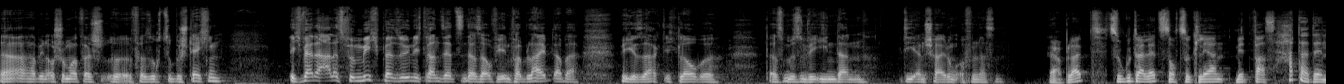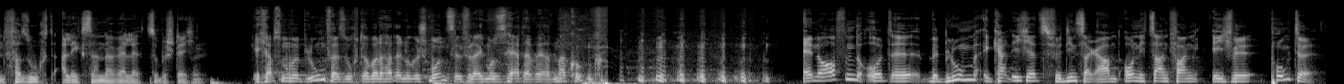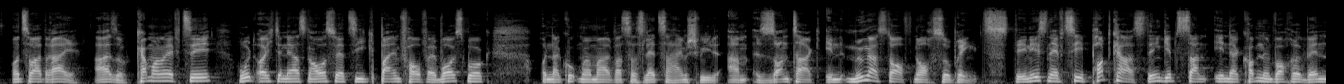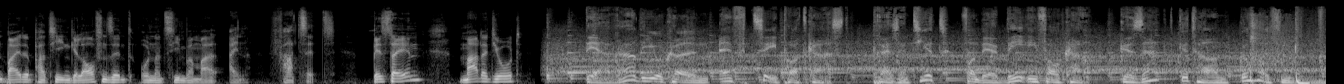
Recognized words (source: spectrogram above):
Ja, habe ihn auch schon mal vers äh, versucht zu bestechen. Ich werde alles für mich persönlich dran setzen, dass er auf jeden Fall bleibt. Aber wie gesagt, ich glaube, das müssen wir ihn dann die Entscheidung offen lassen. Ja, bleibt zu guter Letzt noch zu klären, mit was hat er denn versucht, Alexander Welle zu bestechen? Ich habe es mal mit Blumen versucht, aber da hat er nur geschmunzelt. Vielleicht muss es härter werden. Mal gucken. Ende offen und äh, mit Blumen kann ich jetzt für Dienstagabend auch nichts anfangen. Ich will Punkte und zwar drei. Also Kammermann FC holt euch den ersten Auswärtssieg beim VfL Wolfsburg und dann gucken wir mal, was das letzte Heimspiel am Sonntag in Müngersdorf noch so bringt. Den nächsten FC Podcast, den gibt's dann in der kommenden Woche, wenn beide Partien gelaufen sind und dann ziehen wir mal ein Fazit. Bis dahin, Madet Jod. Der Radio Köln FC Podcast. Präsentiert von der DEVK. Gesagt, getan, geholfen.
